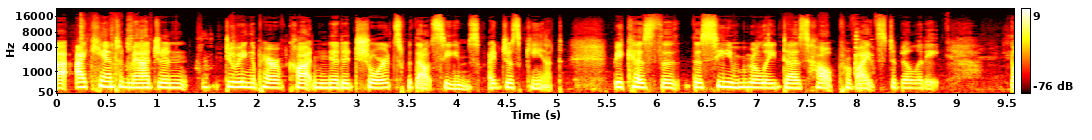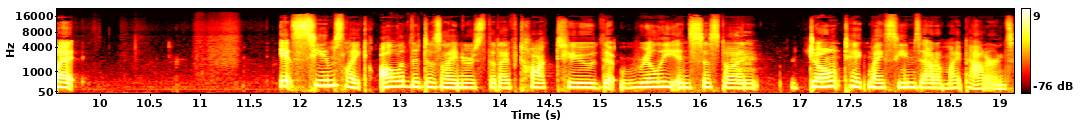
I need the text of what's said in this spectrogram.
I, I can't imagine doing a pair of cotton knitted shorts without seams i just can't because the the seam really does help provide stability but it seems like all of the designers that I've talked to that really insist on don't take my seams out of my patterns.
